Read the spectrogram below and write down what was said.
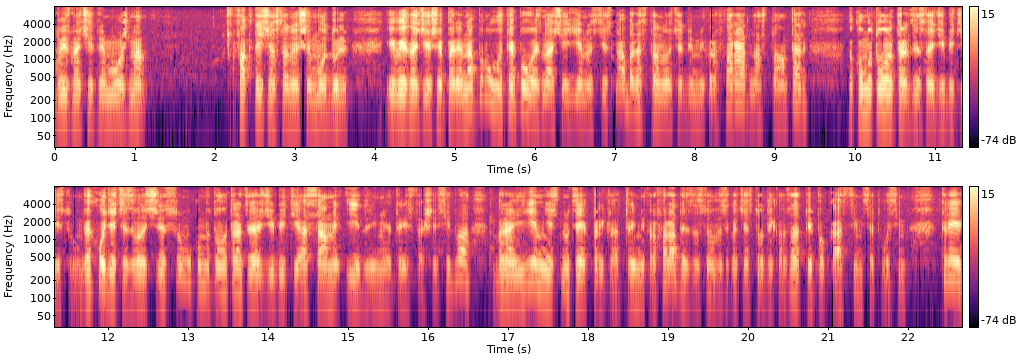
визначити можна фактично встановивши модуль і визначивши перенапругу, типове значення ємності снабера становить 1 мікрофарад на 100 ампер комутованого транзистора GBT струм. Виходячи з величини струму комутованого транзистора GBT, а саме І дорівнює 362, вибираємо ємність, ну це як приклад, 3 мікрофаради з основою високочастотний конденсатор типу КАЗ-78-3,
